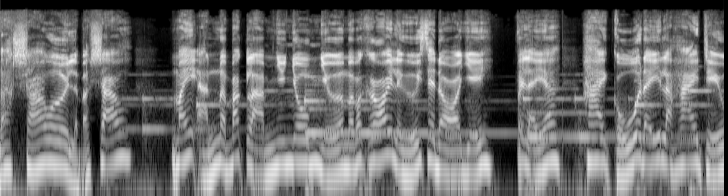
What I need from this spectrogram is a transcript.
Bác Sáu ơi là bác Sáu Mấy ảnh mà bác làm như nhôm nhựa mà bác gói là gửi xe đò vậy? Với lại á Hai củ ở đây là 2 triệu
